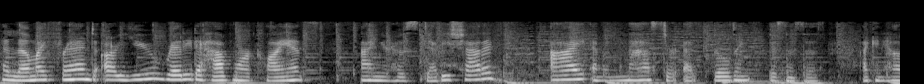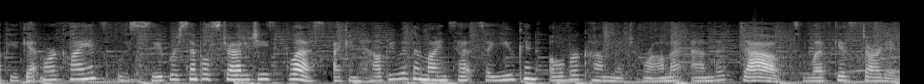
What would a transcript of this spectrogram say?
Hello, my friend. Are you ready to have more clients? I'm your host, Debbie Shadid. I am a master at building businesses. I can help you get more clients with super simple strategies. Plus, I can help you with a mindset so you can overcome the trauma and the doubt. Let's get started.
